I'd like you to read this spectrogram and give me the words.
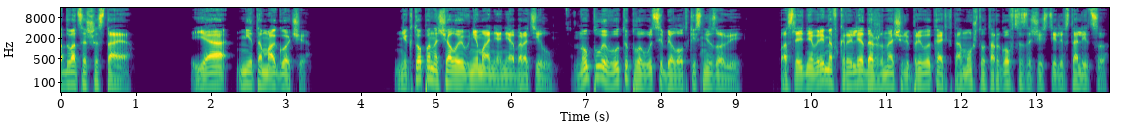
26. Я не тамагочи. Никто поначалу и внимания не обратил. Ну, плывут и плывут себе лодки с низовий. Последнее время в крыле даже начали привыкать к тому, что торговцы зачастили в столицу.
